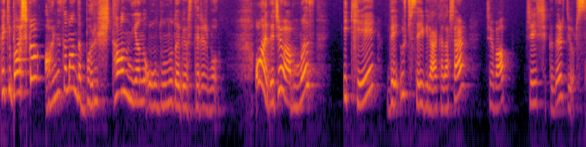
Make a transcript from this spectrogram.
Peki başka? Aynı zamanda barıştan yanı olduğunu da gösterir bu. O halde cevabımız 2 ve 3 sevgili arkadaşlar. Cevap C şıkkıdır diyoruz.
